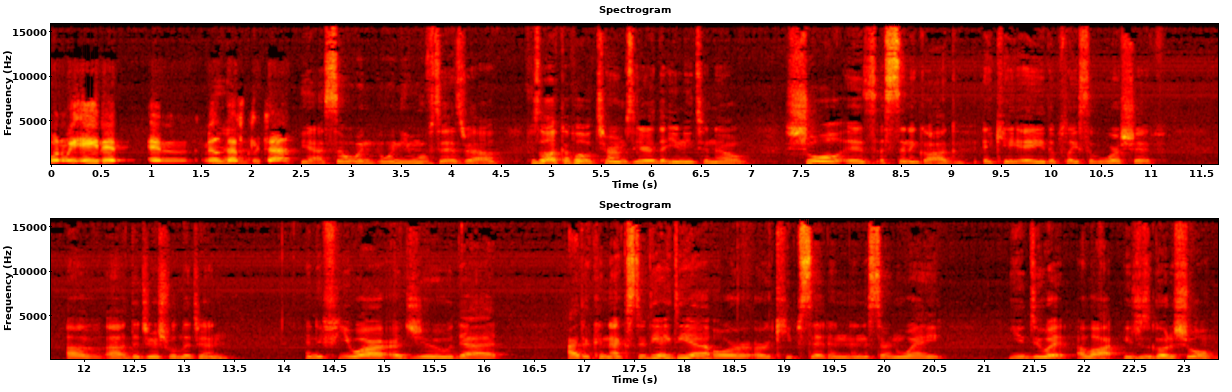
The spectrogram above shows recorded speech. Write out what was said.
when we ate it in Merkaz Klita? Yeah, so when, when you move to Israel, first of all, a couple of terms here that you need to know. Shul is a synagogue, aka the place of worship of uh, the Jewish religion. And if you are a Jew that either connects to the idea or, or keeps it in, in a certain way, you do it a lot. You just go to shul.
